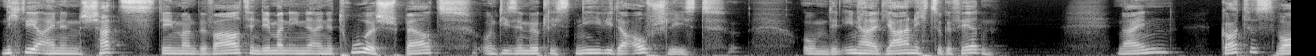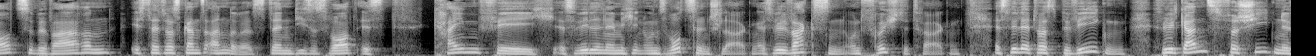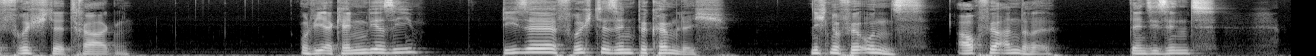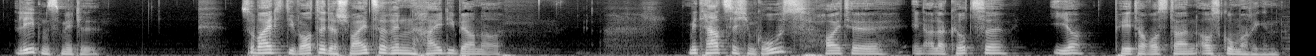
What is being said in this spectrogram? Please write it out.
Nicht wie einen Schatz, den man bewahrt, indem man ihn in eine Truhe sperrt und diese möglichst nie wieder aufschließt, um den Inhalt ja nicht zu gefährden. Nein, Gottes Wort zu bewahren ist etwas ganz anderes, denn dieses Wort ist keimfähig. Es will nämlich in uns Wurzeln schlagen. Es will wachsen und Früchte tragen. Es will etwas bewegen. Es will ganz verschiedene Früchte tragen. Und wie erkennen wir sie? Diese Früchte sind bekömmlich. Nicht nur für uns, auch für andere. Denn sie sind Lebensmittel. Soweit die Worte der Schweizerin Heidi Berner. Mit herzlichem Gruß heute in aller Kürze Ihr Peter Rostan aus Gomaringen.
